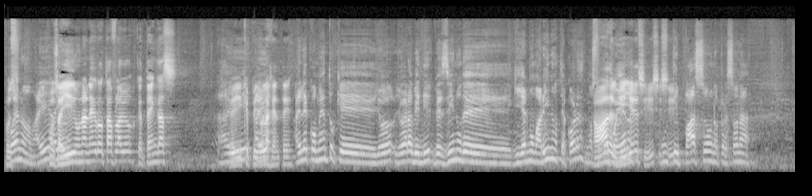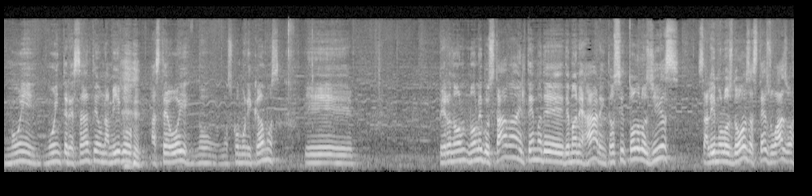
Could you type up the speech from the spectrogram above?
Pues, Bueno, ahí- pues ahí- ahí una anécdota, Flavio, que tengas. Ahí que pidió la gente. Ahí le comento que yo, yo era vecino de Guillermo Marino, ¿te acuerdas? Nuestro Ah, del. Guille, sí, sí, Un sí. tipazo, una persona muy, muy interesante, un amigo. hasta hoy no- nos comunicamos. Y- pero no, no le gustaba el tema de, de manejar. Entonces todos los días salimos los dos hasta Zuazua.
